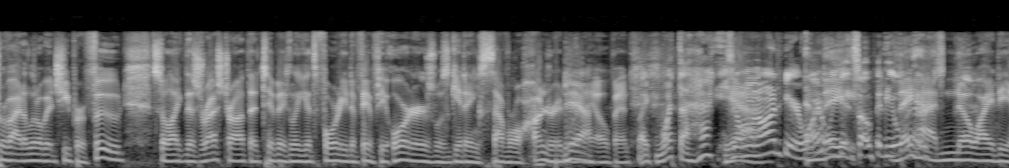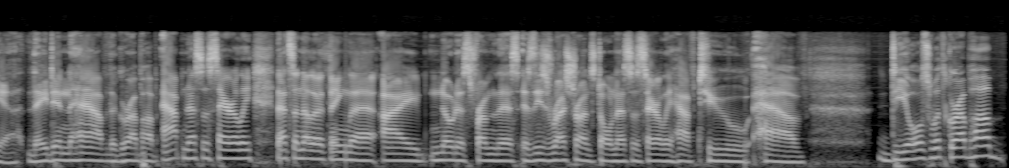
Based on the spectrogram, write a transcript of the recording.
provide a little bit cheaper food. So like this restaurant that typically gets forty to fifty orders was getting several hundred when they opened. Like, what the heck is Yeah. going on here? And Why are we getting so many orders? They had no idea. They didn't have the Grubhub app necessarily. That's another thing that I noticed from this is these restaurants don't necessarily have to have deals with Grubhub.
